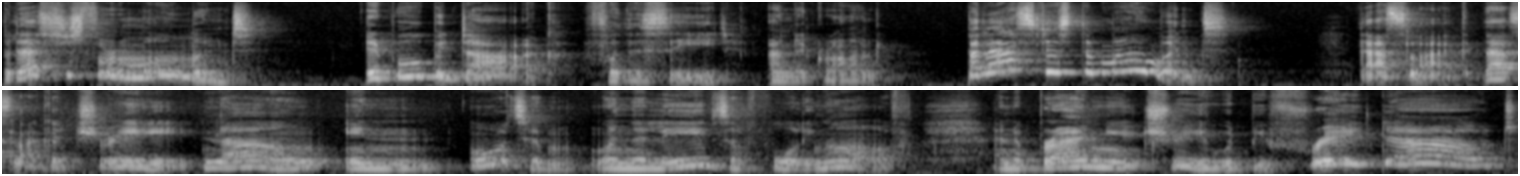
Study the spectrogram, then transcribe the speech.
But that's just for a moment. It will be dark for the seed underground, but that's just a moment. That's like that's like a tree now in autumn when the leaves are falling off and a brand new tree would be freaked out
